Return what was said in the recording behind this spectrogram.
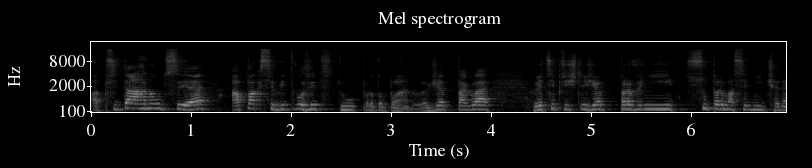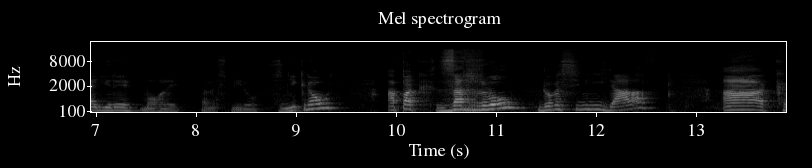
a přitáhnout si je a pak si vytvořit tu protoplanetu. Takže takhle věci přišly, že první supermasivní černé díry mohly ve vesmíru vzniknout a pak zařvou do vesmírných dálav a, k,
